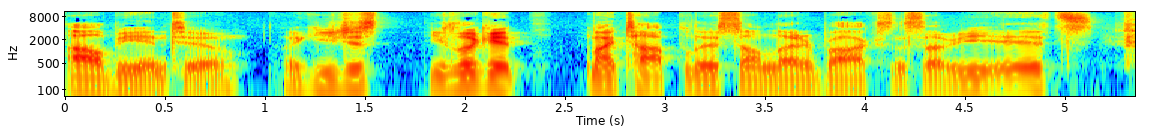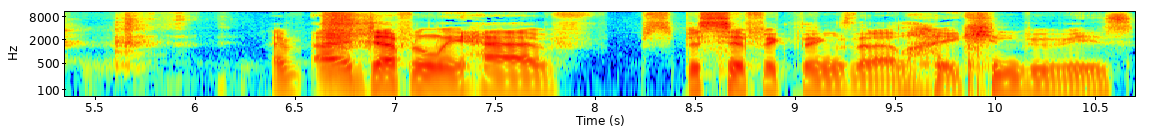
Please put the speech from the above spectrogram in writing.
I'll be into. Like you just you look at my top list on Letterboxd and stuff. It's I, I definitely have specific things that I like in movies,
